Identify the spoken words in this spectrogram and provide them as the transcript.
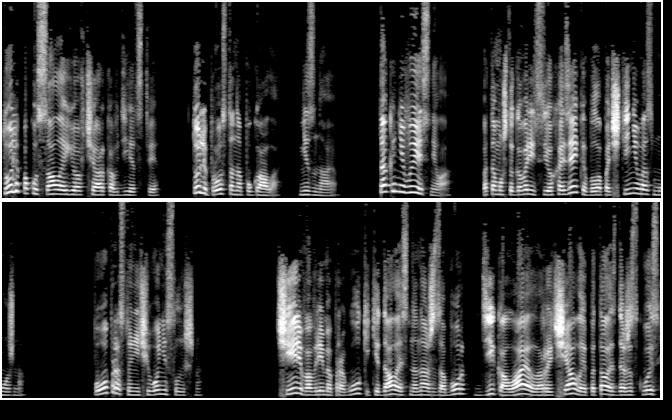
То ли покусала ее овчарка в детстве, то ли просто напугала, не знаю. Так и не выяснила, потому что говорить с ее хозяйкой было почти невозможно. Попросту ничего не слышно. Черри во время прогулки кидалась на наш забор, дико лаяла, рычала и пыталась даже сквозь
